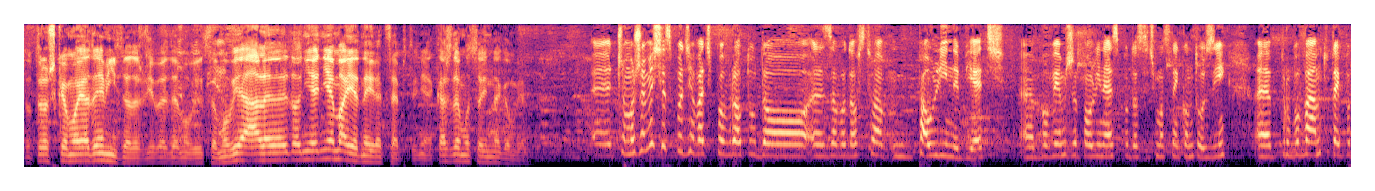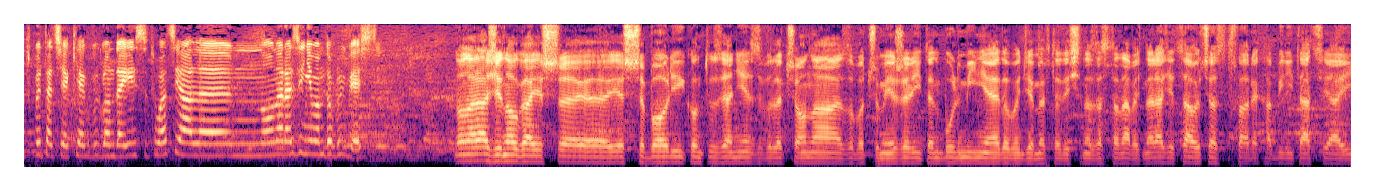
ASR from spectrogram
To troszkę moja tajemnica, też nie będę mówił co mówię, ale to nie, nie ma jednej recepty. Nie. Każdemu co innego mówię. Czy możemy się spodziewać powrotu do e, zawodowstwa Pauliny Bieć? E, Bo wiem, że Paulina jest po dosyć mocnej kontuzji. E, Próbowałam tutaj podpytać, jak, jak wygląda jej sytuacja, ale no, na razie nie mam dobrych wieści. No na razie noga jeszcze, jeszcze boli, kontuzja nie jest wyleczona. Zobaczymy, jeżeli ten ból minie, to będziemy wtedy się zastanawiać. Na razie cały czas trwa rehabilitacja i,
